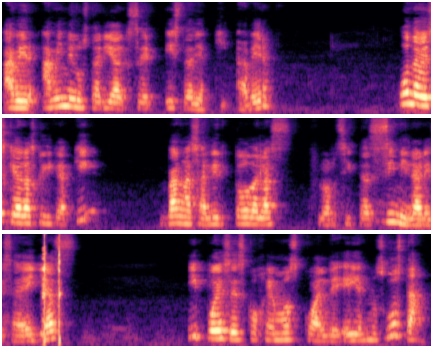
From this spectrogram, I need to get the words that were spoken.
a ver, a mí me gustaría hacer esta de aquí. A ver. Una vez que hagas clic aquí, van a salir todas las florcitas similares a ellas. Y pues escogemos cuál de ellas nos gusta.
